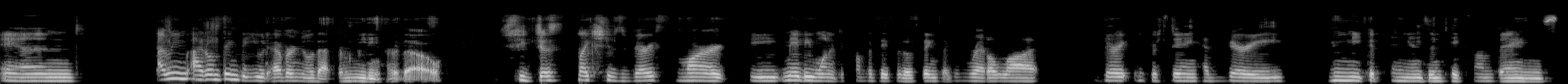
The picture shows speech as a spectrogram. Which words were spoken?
And I mean, I don't think that you would ever know that from meeting her though. She just like she was very smart. She maybe wanted to compensate for those things, like read a lot, very interesting, had very unique opinions and takes on things.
